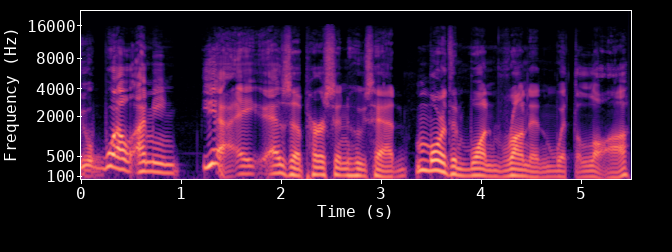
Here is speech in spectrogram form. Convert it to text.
Well, I mean, yeah, a, as a person who's had more than one run in with the law,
